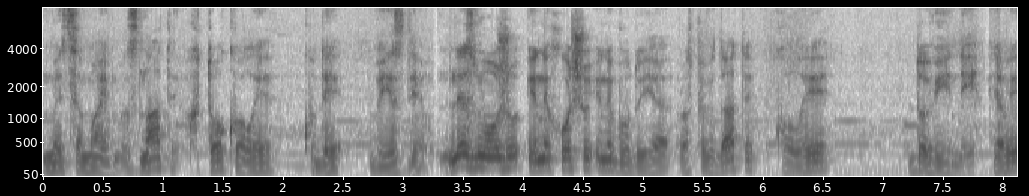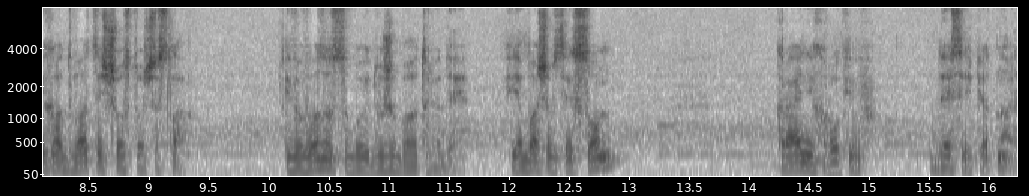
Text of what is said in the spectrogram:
Ми це маємо знати, хто коли, куди виїздив. Не зможу і не хочу, і не буду я розповідати, коли до війни. Я виїхав 26 числа і вивозив з собою дуже багато людей. Я бачив цей сон крайніх років 10-15.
